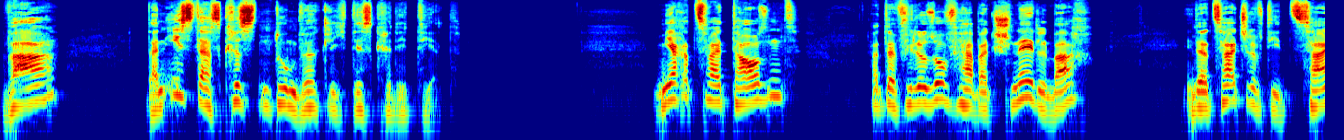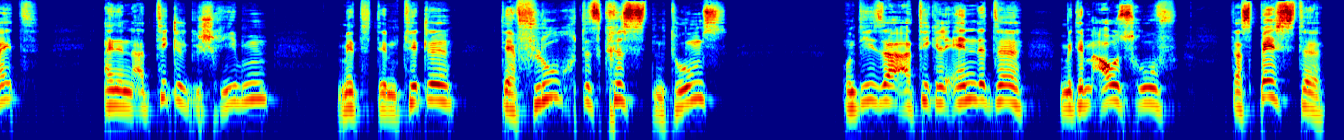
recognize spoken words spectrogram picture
war, dann ist das Christentum wirklich diskreditiert. Im Jahre 2000 hat der Philosoph Herbert Schnedelbach in der Zeitschrift Die Zeit einen Artikel geschrieben mit dem Titel Der Fluch des Christentums, und dieser Artikel endete mit dem Ausruf Das Beste,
